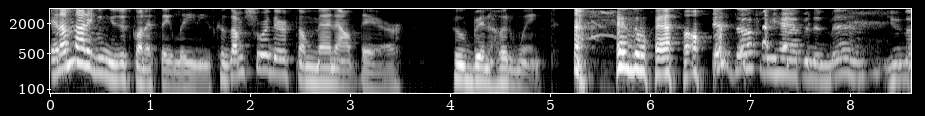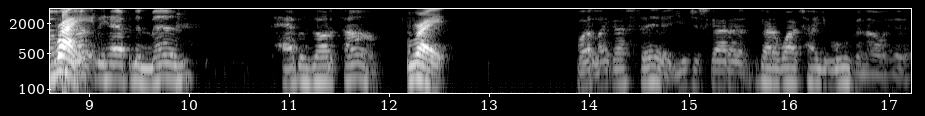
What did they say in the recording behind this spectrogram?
And I'm not even just going to say ladies, because I'm sure there's some men out there who've been hoodwinked as well. It definitely happened to men. You know, right. it definitely happened to men. It happens all the time. Right. But like I said, you just gotta you gotta watch how you're moving out here.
